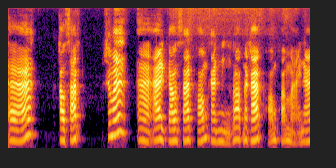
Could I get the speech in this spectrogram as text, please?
อ่าเกาซัดใช่ไหมอ่าอัลเกาซัดพร้อมกันหนึ่งรอบนะครับ พร้อมความหมายนะ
